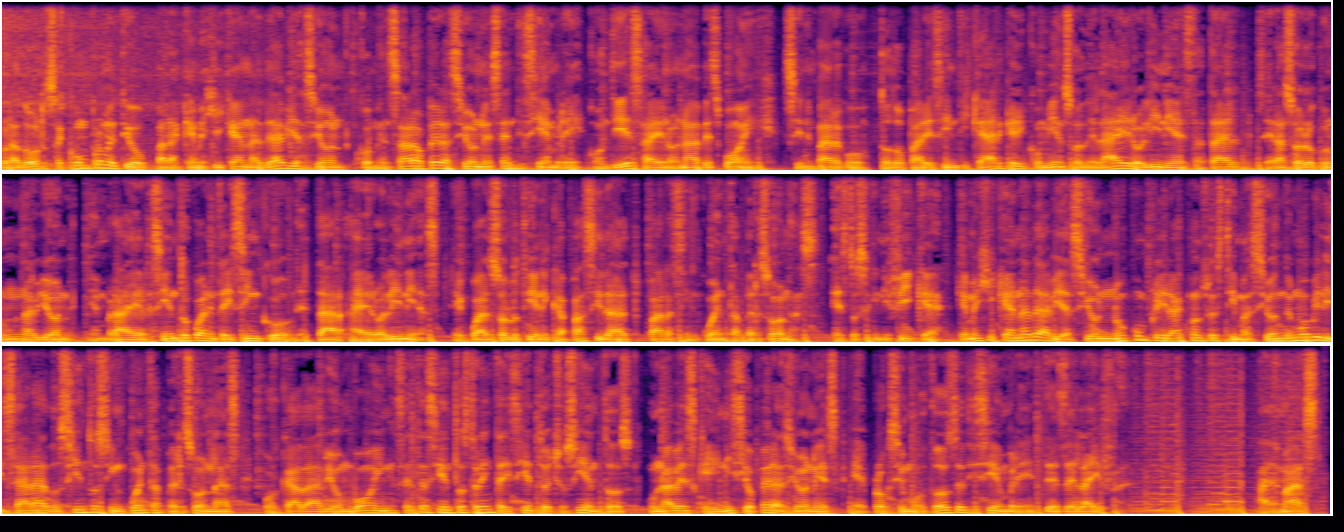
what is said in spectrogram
Obrador se comprometió para que Mexicana de Aviación comenzara operaciones en diciembre con 10 aeronaves Boeing. Sin embargo, todo parece indicar que el comienzo de la aerolínea estatal será solo con un avión Embraer 145 de TAR Aerolíneas, el cual solo tiene capacidad para 50 personas. Esto significa que Mexicana de Aviación no cumplirá con su estimación de movilizar a 250 personas por cada avión Boeing 737-800 una vez que inicie operaciones el próximo 2 de diciembre desde la IFA. Además,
